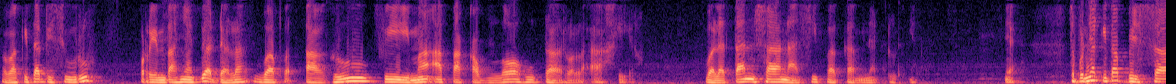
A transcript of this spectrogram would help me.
bahwa kita disuruh perintahnya itu adalah wabtahu fima atakallahu darul akhir walatansa nasibaka minad dunya. Ya. Sebenarnya kita bisa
